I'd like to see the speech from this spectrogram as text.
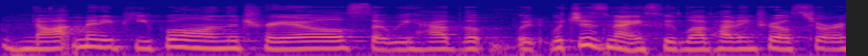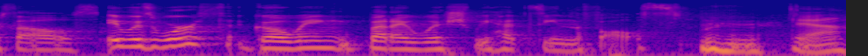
not many people on the trail, so we had the which is nice. We love having trails to ourselves. It was worth going, but I wish we had seen the falls. Mm-hmm. Yeah.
